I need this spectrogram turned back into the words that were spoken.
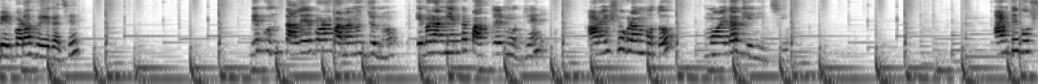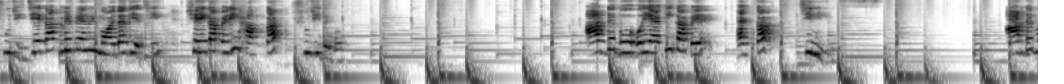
বের করা হয়ে গেছে। দেখুন তালের বড়া বানানোর জন্য এবার আমি একটা পাত্রের মধ্যে আড়াইশো গ্রাম মতো ময়দা দিয়ে নিচ্ছি। আর দেব সুজি। যে কাপ মেপে আমি ময়দা দিয়েছি, সেই কাপেরই হাফ কাপ সুজি দেব। আর দেব ওই একই কাপে এক কাপ চিনি। আর দেব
